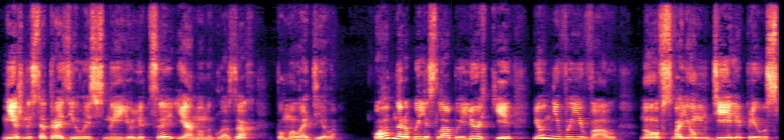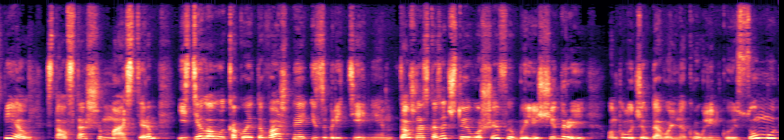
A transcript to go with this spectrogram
Нежность отразилась на ее лице, и оно на глазах помолодело. У Абнера были слабые легкие, и он не воевал, но в своем деле преуспел, стал старшим мастером и сделал какое-то важное изобретение. Должна сказать, что его шефы были щедры. Он получил довольно кругленькую сумму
